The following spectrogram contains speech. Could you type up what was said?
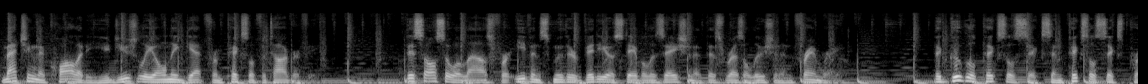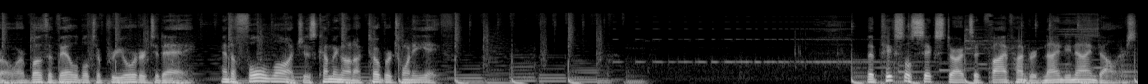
matching the quality you'd usually only get from pixel photography. This also allows for even smoother video stabilization at this resolution and frame rate. The Google Pixel 6 and Pixel 6 Pro are both available to pre-order today, and a full launch is coming on October 28th. The Pixel 6 starts at $599,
